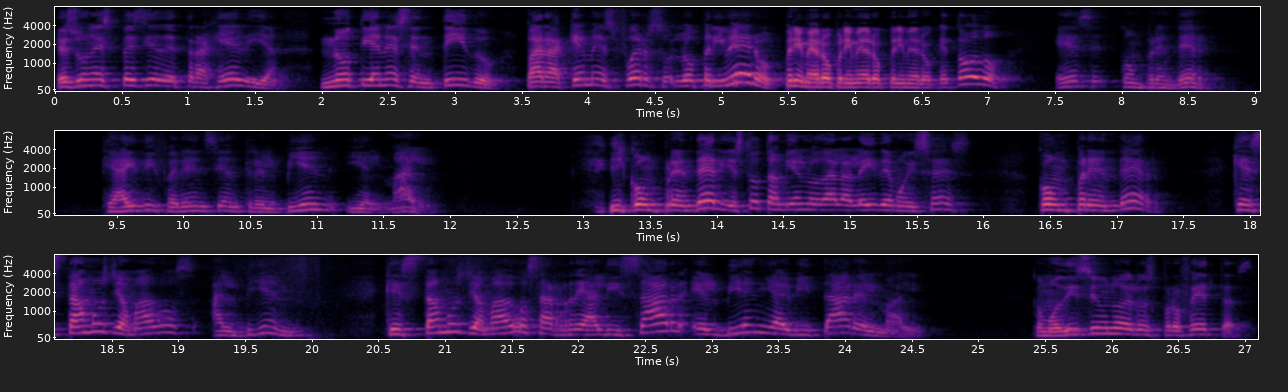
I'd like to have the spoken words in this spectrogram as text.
es una especie de tragedia, no tiene sentido, ¿para qué me esfuerzo? Lo primero, primero, primero, primero que todo, es comprender que hay diferencia entre el bien y el mal. Y comprender, y esto también lo da la ley de Moisés, comprender que estamos llamados al bien, que estamos llamados a realizar el bien y a evitar el mal. Como dice uno de los profetas,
